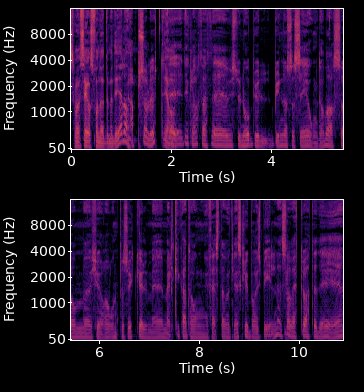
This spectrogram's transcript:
Skal vi se oss fornøyde med det, eller? Absolutt. Ja. Det, det er klart at eh, Hvis du nå begynner å se ungdommer som eh, kjører rundt på sykkel med melkekartong festa ved klesklyper i spilene, så vet du at det er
